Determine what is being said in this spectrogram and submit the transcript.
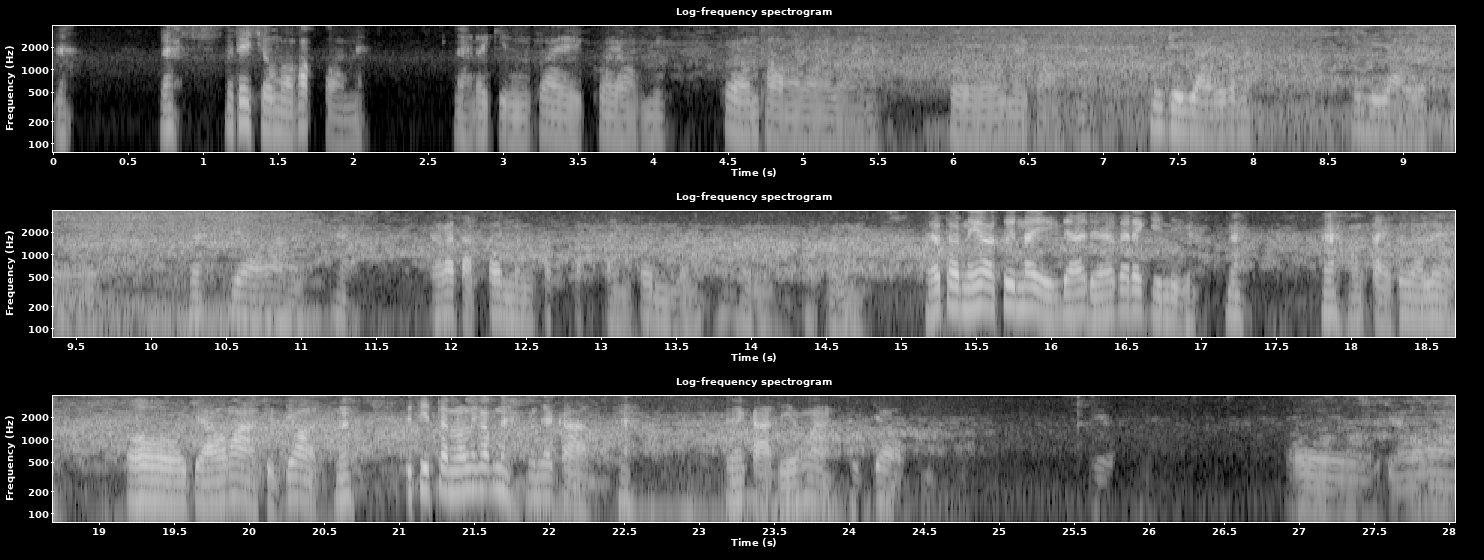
เนี่ยนะไม่ได้ชมมาพักผ่อนเนี่ยนะได้กินกล้วยกล้วยหอมกล้วยหอมทองอร่อยๆนะโอ้ในอากาศเนี่ยลูกใหญ่ๆเลยครับนี่ยลูกใหญ่ๆเลยโอ้นะเยอะมากเลยนะแล้วก็ตัดต้นมันตัดตัดแต่งต้นเลยเอาไปหน่อยเอาไปหน่อยแล้วต้นนี้ก็ขึ้นได้อีกเดี๋ยวเดี๋ยวก็ได้กินอีกนะ นะมันแตกขึ้นมาเลย โอ้แจ๋วมากสุดยอดนะไปติดตามน้องเลยครับเนี่ยบรรยากาศนะบรรยากาศดีมากสุดยอดโอ้แจ๋วมาก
